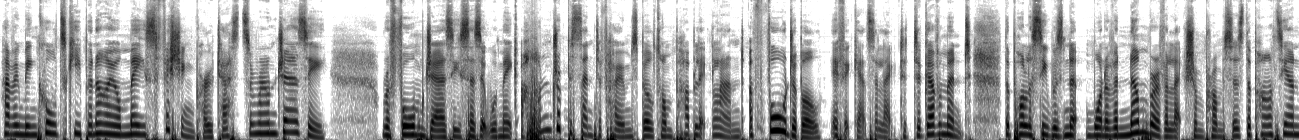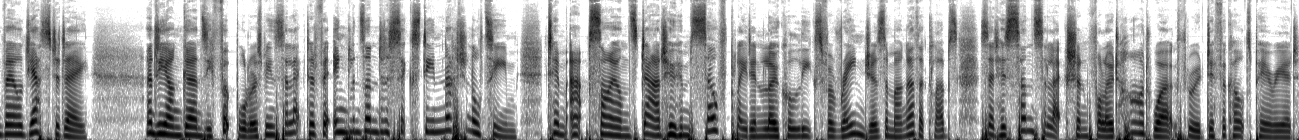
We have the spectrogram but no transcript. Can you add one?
having been called to keep an eye on May's fishing protests around Jersey. Reform Jersey says it will make 100% of homes built on public land affordable if it gets elected to government. The policy was one of a number of election promises the party unveiled yesterday and a young Guernsey footballer has been selected for England's under 16 national team. Tim Apsyon's dad, who himself played in local leagues for Rangers, among other clubs, said his son's selection followed hard work through a difficult period.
